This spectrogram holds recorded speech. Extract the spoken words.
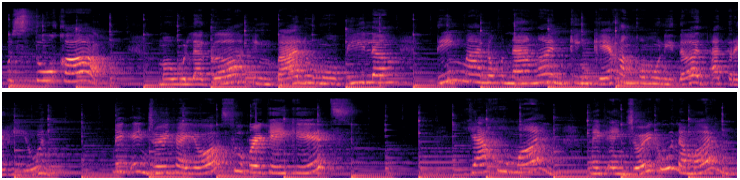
Gusto ka! Mahulaga ing balo mo bilang ding manoknangan king kekang komunidad at rehiyon. Mag-enjoy kayo, Super K-Kids? Yaku man! Mag-enjoy ko naman!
